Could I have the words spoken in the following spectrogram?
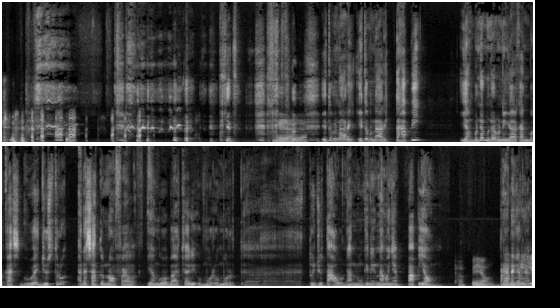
gitu. Iya, iya. Itu menarik, itu menarik. Tapi yang benar-benar meninggalkan bekas gue justru ada satu novel yang gue baca di umur-umur eh, tujuh tahunan mungkin yang namanya Papillon. Papillon. Pernah dengar nggak?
